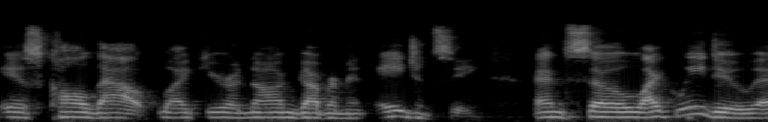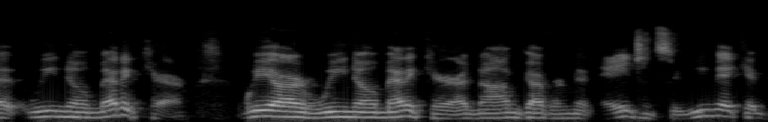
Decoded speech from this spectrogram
is called out like you're a non-government agency. And so like we do at we know medicare we are we know medicare a non-government agency. We make it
